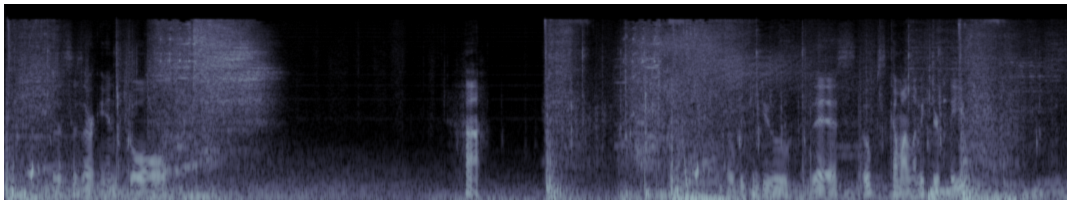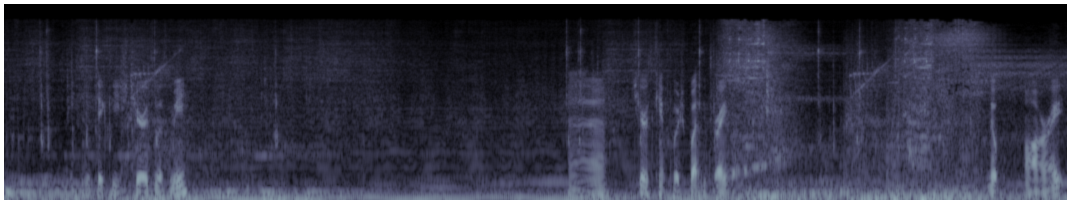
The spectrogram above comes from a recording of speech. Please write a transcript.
So this is our end goal. Huh. So we can do this... Oops, come on, let me through, please. Let me take these chairs with me. Uh, chairs can't push buttons, right? Nope, alright.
